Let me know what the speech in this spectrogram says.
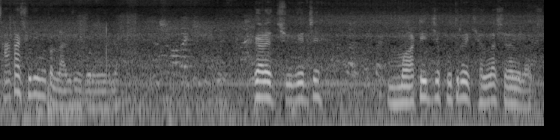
শাঁখা ছুরির মতো লাগছে উপরে এগুলো এখানে যুগের যে মাটির যে পুতুলের খেলনা সেরকমই লাগছে।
